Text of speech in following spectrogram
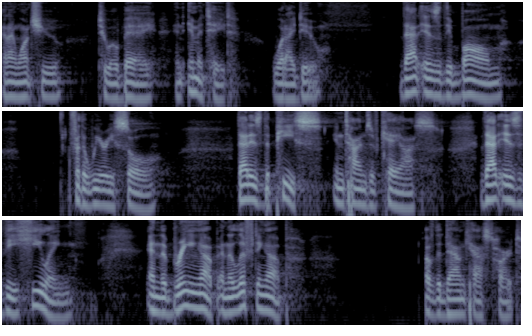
and I want you to obey and imitate what I do. That is the balm for the weary soul. That is the peace in times of chaos. That is the healing and the bringing up and the lifting up of the downcast heart.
